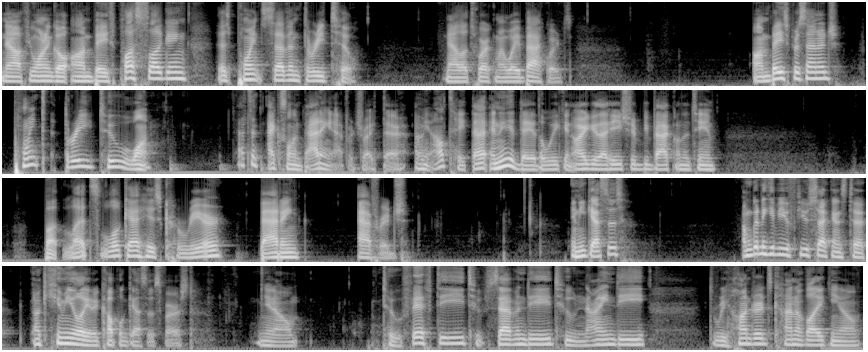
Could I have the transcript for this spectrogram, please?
Now, if you want to go on base plus slugging, there's 0.732. Now let's work my way backwards. On base percentage, 0.321. That's an excellent batting average right there. I mean, I'll take that any day of the week and argue that he should be back on the team. But let's look at his career batting average. Any guesses? I'm going to give you a few seconds to accumulate a couple guesses first. You know, 250, 270, 290, 300's kind of like, you know,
